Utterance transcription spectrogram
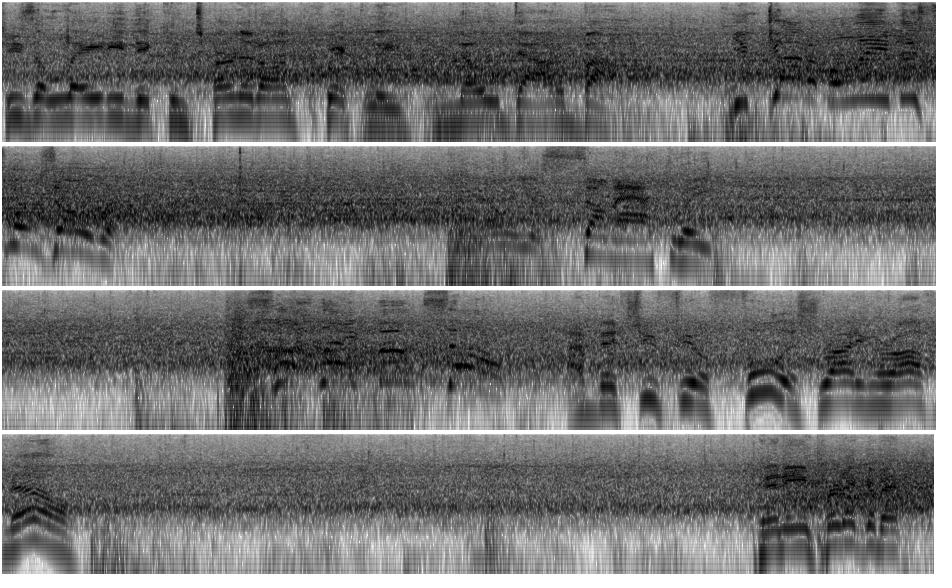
She's a lady that can turn it on quickly, no doubt about it. You've gotta believe this one's over. Naomi is some athlete. Split leg moonsault. I bet you feel foolish riding her off now. Penny predicament.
